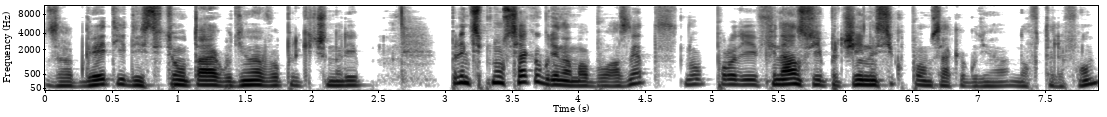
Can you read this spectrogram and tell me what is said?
за апгрейд и действително тая година, въпреки че, нали, принципно всяка година ме блазнят, но поради финансови причини не си купувам всяка година нов телефон.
